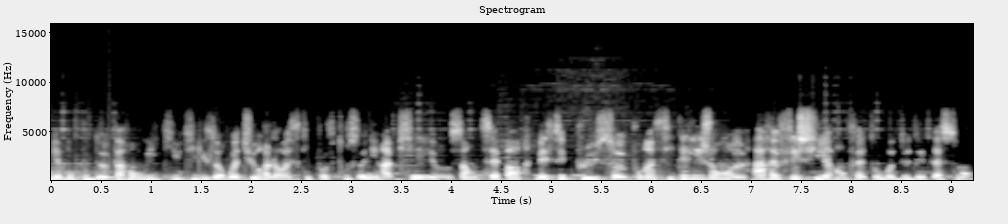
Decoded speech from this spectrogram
Il y a beaucoup de parents, oui, qui utilisent leur voiture. Alors, est-ce qu'ils peuvent tous venir à pied? Euh, Ça, on ne sait pas. Mais c'est plus euh, pour inciter les gens euh, à réfléchir, en fait, au mode de déplacement.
